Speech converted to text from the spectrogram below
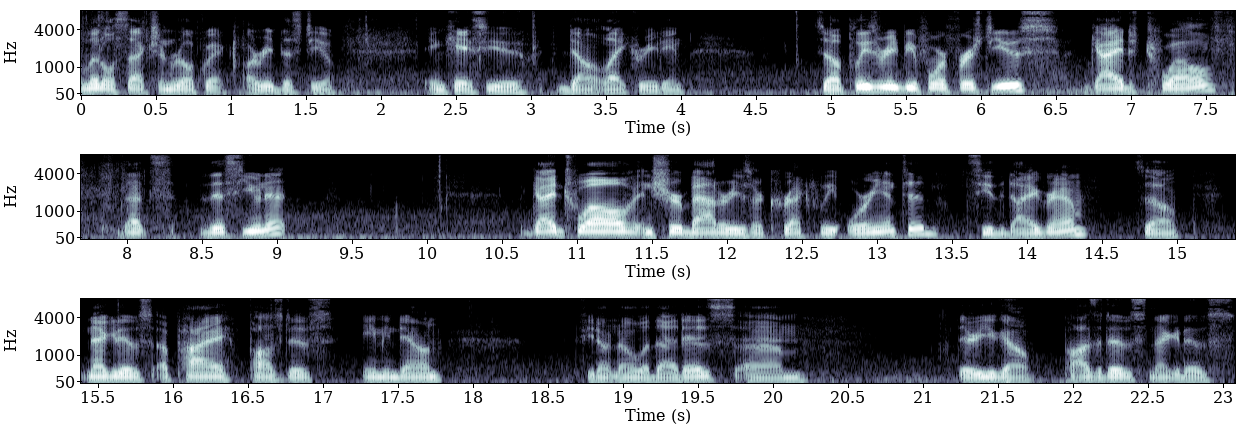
little section real quick. I'll read this to you in case you don't like reading. So please read before first use, guide 12, that's this unit. Guide 12, ensure batteries are correctly oriented. See the diagram. So negatives up high, positives aiming down. If you don't know what that is, um, there you go. Positives, negatives,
